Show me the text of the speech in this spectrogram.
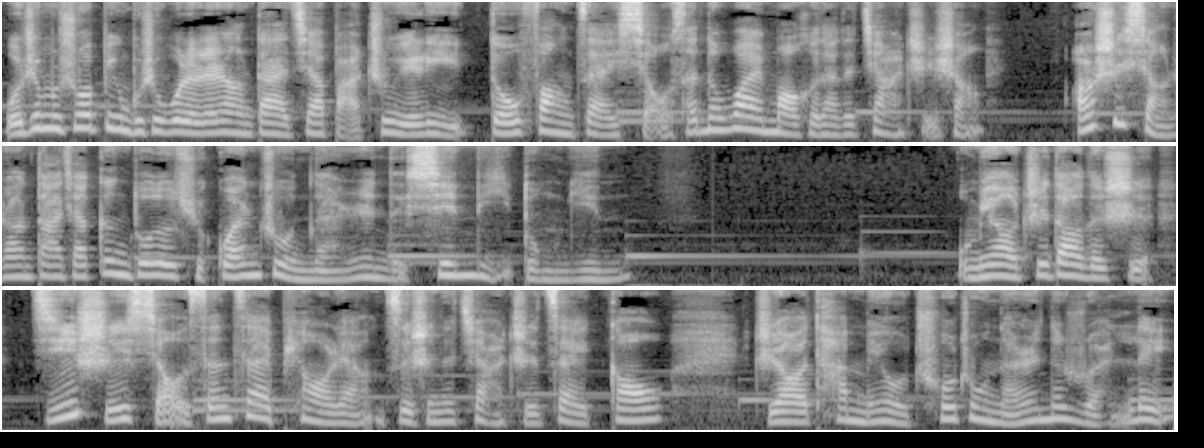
我这么说并不是为了让大家把注意力都放在小三的外貌和他的价值上，而是想让大家更多的去关注男人的心理动因。我们要知道的是，即使小三再漂亮，自身的价值再高，只要她没有戳中男人的软肋，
